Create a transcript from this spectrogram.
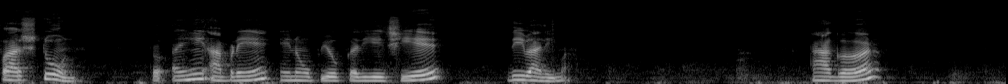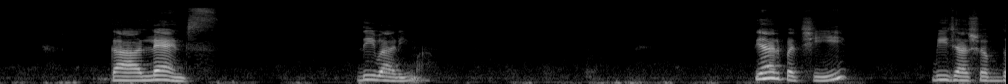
ફાસ્ટૂન. તો અહીં આપણે એનો ઉપયોગ કરીએ છીએ દિવાળીમાં. આગળ ગાર્લેન્ડ્સ દિવાળીમાં ત્યાર પછી બીજા શબ્દ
